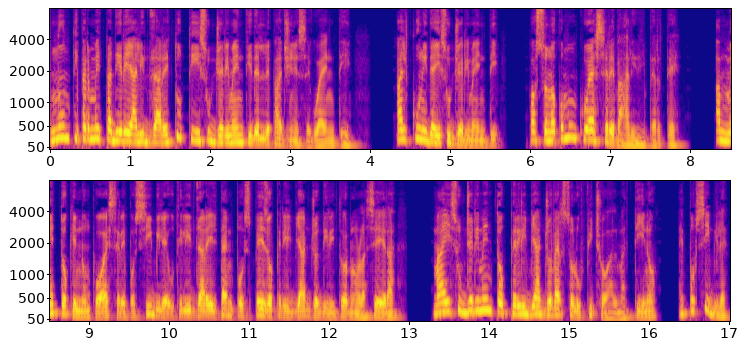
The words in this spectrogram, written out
non ti permetta di realizzare tutti i suggerimenti delle pagine seguenti. Alcuni dei suggerimenti possono comunque essere validi per te. Ammetto che non può essere possibile utilizzare il tempo speso per il viaggio di ritorno la sera, ma il suggerimento per il viaggio verso l'ufficio al mattino è possibile.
